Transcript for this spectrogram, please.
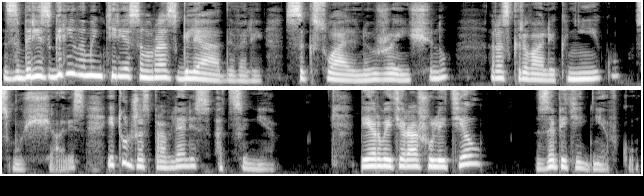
с брезгливым интересом разглядывали сексуальную женщину, раскрывали книгу, смущались и тут же справлялись о цене. Первый тираж улетел за пятидневку.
